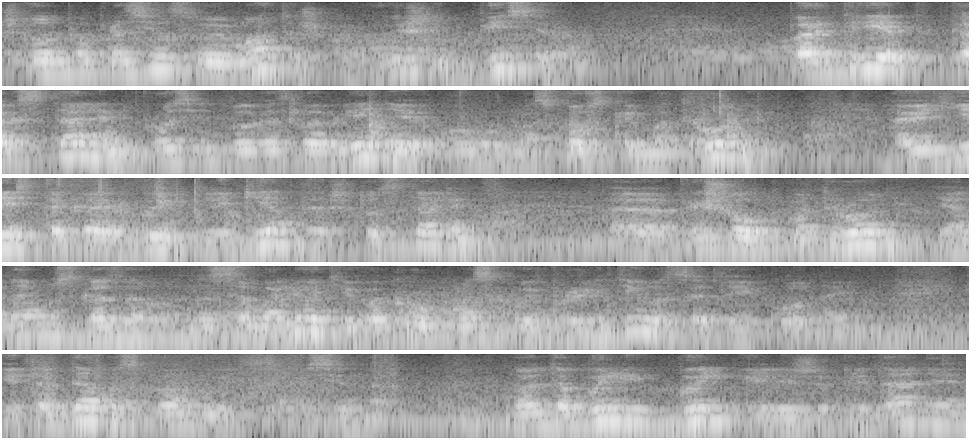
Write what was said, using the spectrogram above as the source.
что он попросил свою матушку вышить бисером портрет, как Сталин просит благословения у московской Матроны. А ведь есть такая быль, легенда, что Сталин э, пришел к Матроне, и она ему сказала, на самолете вокруг Москвы пролетела с этой иконой, и тогда Москва будет спасена. Но это были, быль или же предание?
